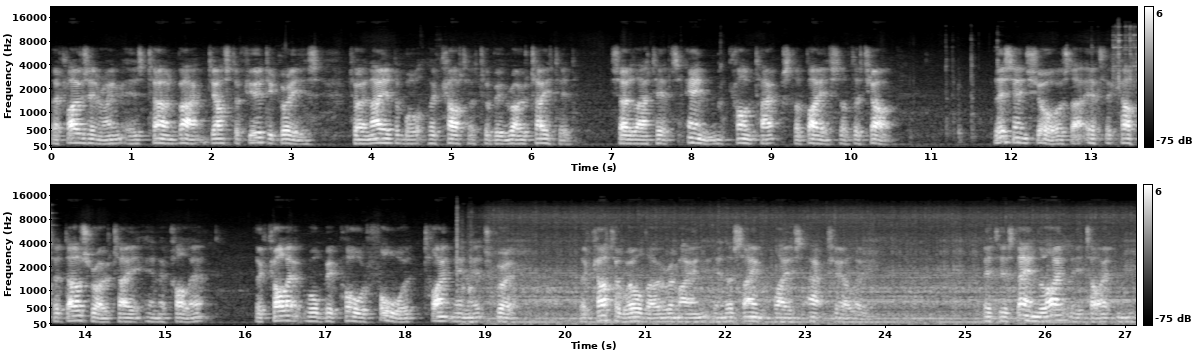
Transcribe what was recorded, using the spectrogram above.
the closing ring is turned back just a few degrees to enable the cutter to be rotated so that its end contacts the base of the chuck. This ensures that if the cutter does rotate in the collet, the collet will be pulled forward tightening its grip. The cutter will though remain in the same place axially. It is then lightly tightened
